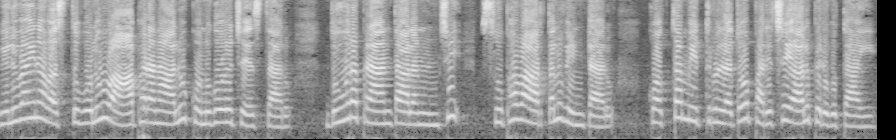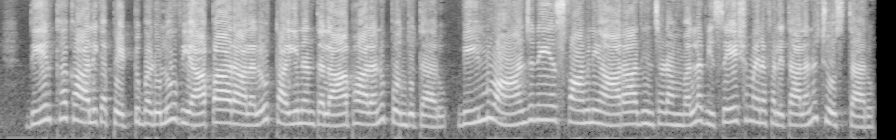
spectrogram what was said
విలువైన వస్తువులు ఆభరణాలు కొనుగోలు చేస్తారు. దూర ప్రాంతాల నుంచి శుభవార్తలు వింటారు. కొత్త మిత్రులతో పరిచయాలు పెరుగుతాయి. దీర్ఘకాలిక పెట్టుబడులు వ్యాపారాలలో తగినంత లాభాలను పొందుతారు. వీళ్ళు ఆంజనేయ స్వామిని ఆరాధించడం వల్ల విశేషమైన ఫలితాలను చూస్తారు.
